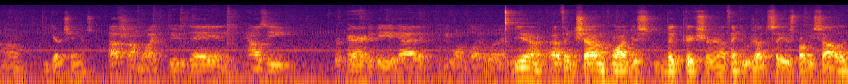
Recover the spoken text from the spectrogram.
um, you got a chance. How's Sean White do today, and how's he preparing to be a guy that could be one play away? Yeah, I think Sean White, just big picture, and I think it was, I'd say it was probably solid.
